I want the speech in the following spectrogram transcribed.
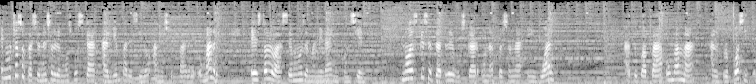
En muchas ocasiones solemos buscar a alguien parecido a nuestro padre o madre. Esto lo hacemos de manera inconsciente. No es que se trate de buscar una persona igual a tu papá o mamá al propósito,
